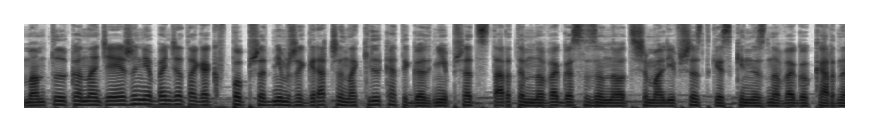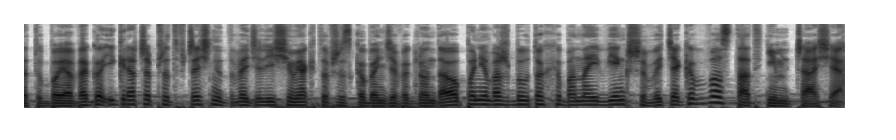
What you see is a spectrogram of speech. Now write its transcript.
Mam tylko nadzieję, że nie będzie tak jak w poprzednim, że gracze na kilka tygodni przed startem nowego sezonu otrzymali wszystkie skiny z nowego karnetu bojowego i gracze przedwcześnie dowiedzieli się jak to wszystko będzie wyglądało, ponieważ był to chyba największy wyciek w ostatnim czasie.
